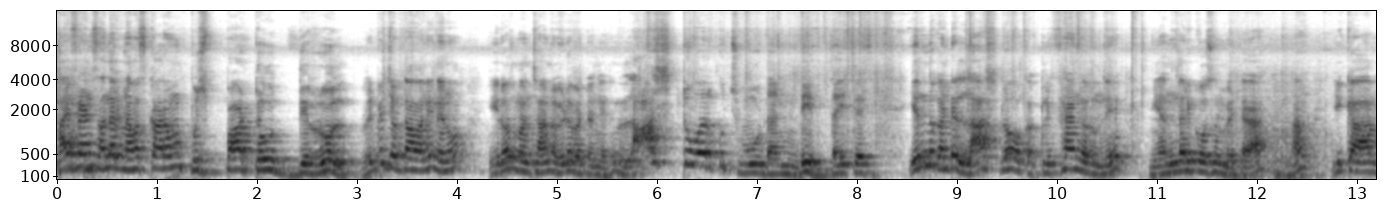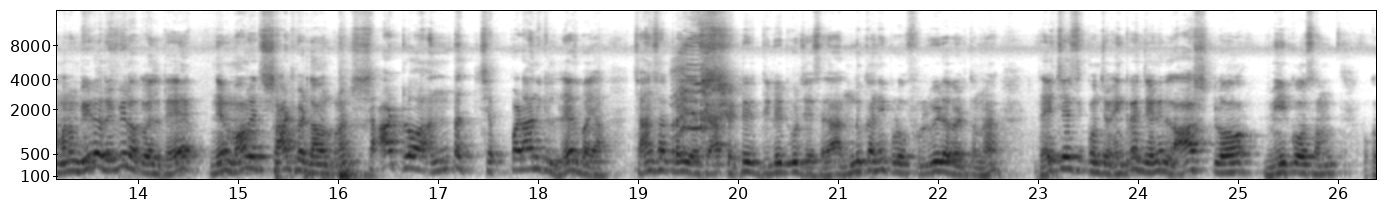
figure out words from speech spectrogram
హాయ్ ఫ్రెండ్స్ అందరికి నమస్కారం. Pushpa two the rule. Review చెప్తామని నేను ఈరోజు మన ఛానల్ వీడియో పెట్టడం జరిగింది. లాస్ట్ వరకు చూడండి దయచేసి. ఎందుకంటే లాస్ట్లో ఒక క్లిఫ్ హ్యాంగర్ ఉంది. మీ అందరి కోసం పెట్టా. ఇక మనం వీడియో రివ్యూలోకి వెళ్తే నేను మామూలుగా అయితే షార్ట్ పెడదాం అనుకున్నాను. షార్ట్లో అంత చెప్పడానికి లేదు భయ ఛాన్స్ ట్రై చేసా పెట్టి డిలీట్ కూడా చేసా అందుకని ఇప్పుడు ఫుల్ వీడియో పెడుతున్నా. దయచేసి కొంచెం ఎంకరేజ్ చేయండి. లాస్ట్లో మీకోసం ఒక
